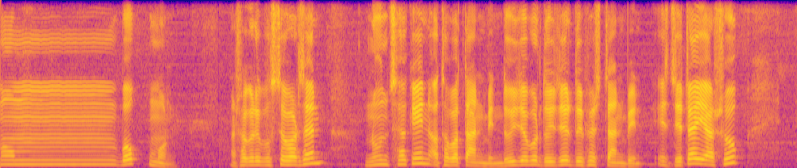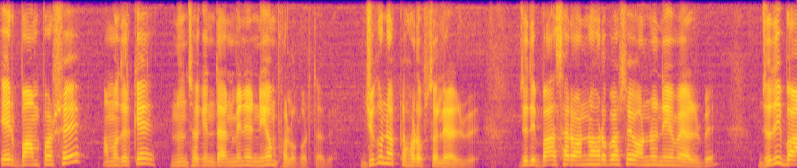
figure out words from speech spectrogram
মুম, বকমুন। আশা করি বুঝতে পারছেন? নুন সাকিন অথবা তানবিন, দুই জবর, দুই জের, দুই ফেস তানবিন। এ যেটাই আসুক, এর বাম পাশে আমাদেরকে নুন সাকিন তানবিনের নিয়ম ফলো করতে হবে। যে কোনো একটা হরফ চলে আসবে। যদি বা ছাড়া অন্য হরফ আসে, অন্য নিয়মে আসবে। যদি বা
